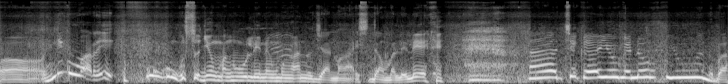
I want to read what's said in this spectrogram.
ah, hindi kunwari kung, kung gusto niyong manghuli ng mga ano dyan mga isdang malili at saka yung ano yung ano ba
